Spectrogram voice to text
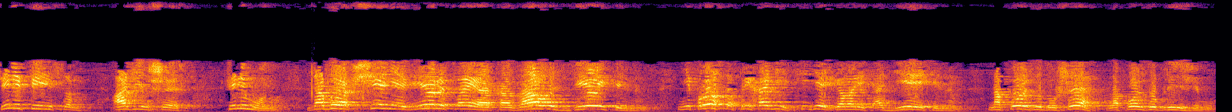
Филиппийцам 1.6. Филимону, дабы общение веры твоей оказалось деятельным. Не просто приходить, сидеть, говорить, а деятельным, на пользу душе, на пользу ближнему.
